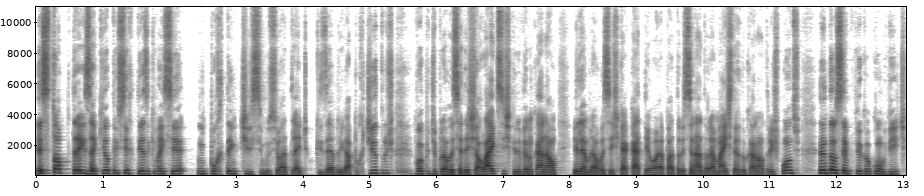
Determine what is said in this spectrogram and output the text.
Esse top 3 aqui eu tenho certeza que vai ser importantíssimo se o Atlético quiser brigar por títulos. Vou pedir para você deixar o like, se inscrever no canal e lembrar vocês que a KTO é a patrocinadora master do canal 3 Pontos. Então sempre fica o convite.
